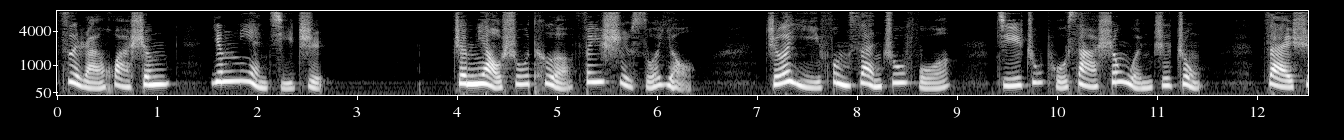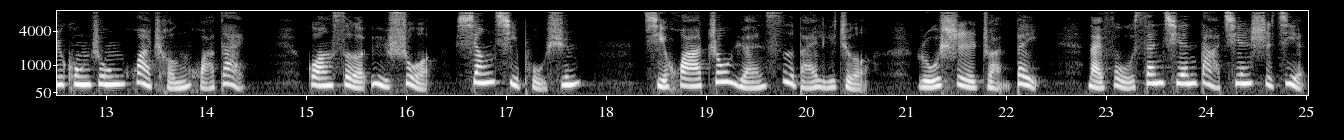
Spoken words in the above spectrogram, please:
自然化生，应念即至。真妙殊特，非世所有。则以奉散诸佛及诸菩萨声闻之众，在虚空中化成华盖，光色玉烁，香气普熏。其花周圆四百里者，如是转背，乃复三千大千世界。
